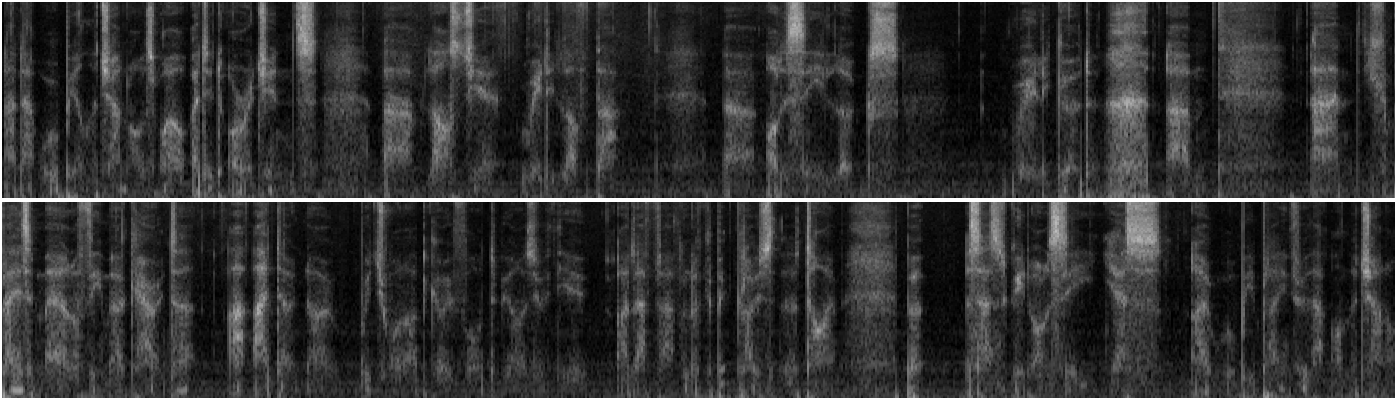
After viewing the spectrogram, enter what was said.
and that will be on the channel as well. I did Origins um, last year, really loved that. Uh, Odyssey looks really good, um, and you can play as a male or female character. I, I don't know which one I'd go for, to be honest with you. I'd have to have a look a bit closer at the time, but Assassin's Creed Odyssey, yes, I will be playing through that on the channel.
